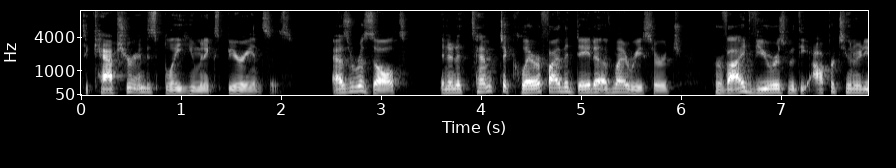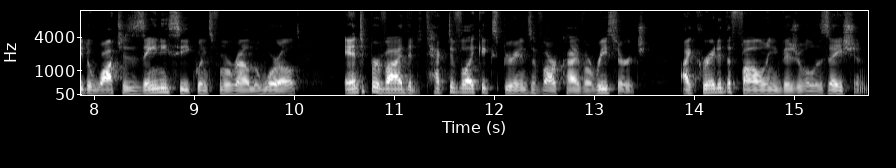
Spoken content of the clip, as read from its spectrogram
to capture and display human experiences. As a result, in an attempt to clarify the data of my research, provide viewers with the opportunity to watch a zany sequence from around the world, and to provide the detective-like experience of archival research, I created the following visualization.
